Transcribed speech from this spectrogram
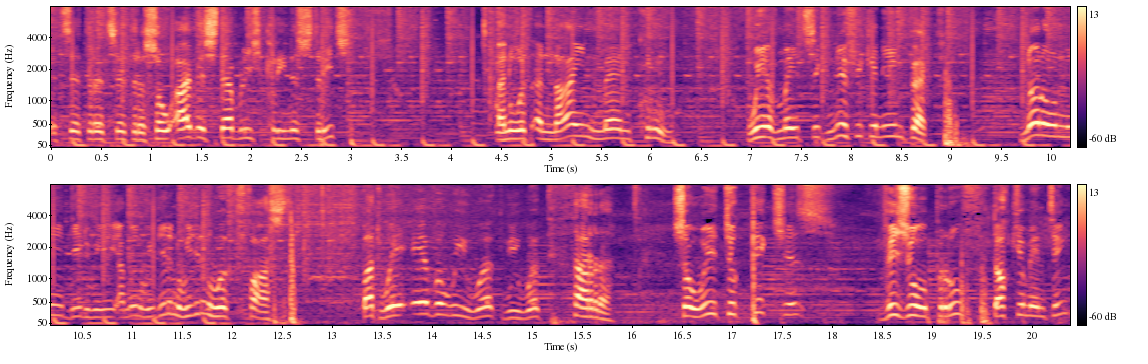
etc. etc. So I've established cleaner streets and with a nine man crew we have made significant impact. Not only did we, I mean, we didn't we didn't work fast, but wherever we worked, we worked thorough. So we took pictures, visual proof, documenting,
